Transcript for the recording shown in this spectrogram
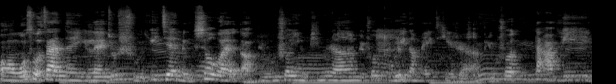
哦，我所在那一类就是属于意见领袖类的，比如说影评人，比如说独立的媒体人，比如说大 V，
